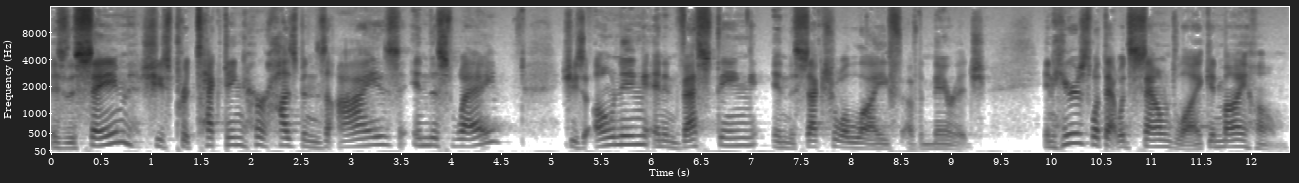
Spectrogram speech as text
is the same. She's protecting her husband's eyes in this way. She's owning and investing in the sexual life of the marriage. And here's what that would sound like in my home.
